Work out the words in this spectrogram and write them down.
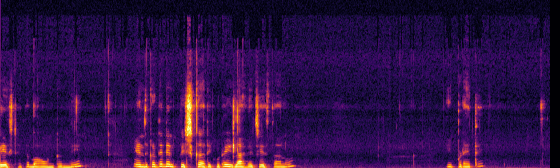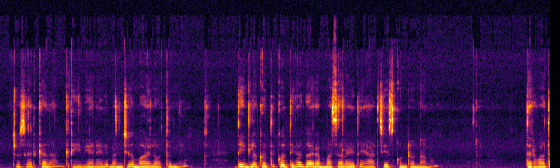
టేస్ట్ అయితే బాగుంటుంది. ఎందుకంటే నేను ఫిష్ కర్రీ కూడా ఇలాగే చేస్తాను. ఇప్పుడైతే చూసారు కదా గ్రేవీ అనేది మంచిగా బాయిల్ అవుతుంది. దీంట్లోకి అయితే కొద్దిగా గరం మసాలా అయితే యాడ్ చేసుకుంటున్నాను. తర్వాత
